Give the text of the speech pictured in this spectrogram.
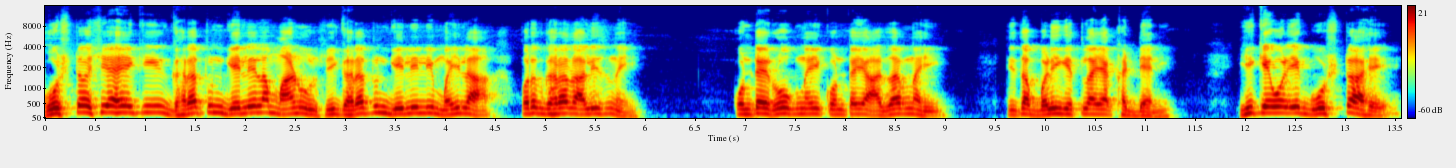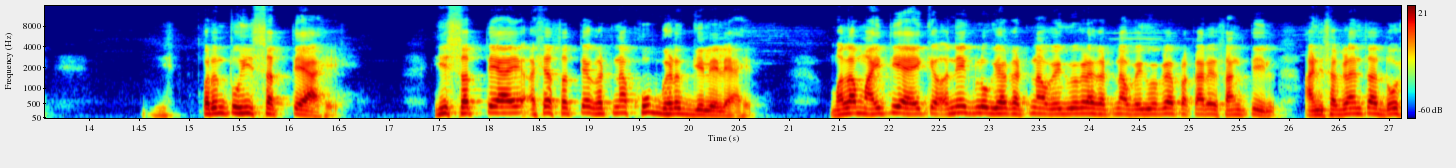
गोष्ट अशी आहे की घरातून गेलेला माणूस ही घरातून गेलेली महिला परत घरात आलीच नाही. कोणताही रोग नाही कोणताही आजार नाही. तिचा बळी घेतला या खड्ड्याने. ही केवळ एक गोष्ट आहे. परंतु ही सत्य आहे. ही सत्य आहे अशा सत्य घटना खूप घडत गेलेल्या आहेत. मला माहिती आहे की अनेक लोक ह्या घटना वेगवेगळ्या घटना वेगवेगळ्या प्रकारे सांगतील आणि सगळ्यांचा दोष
